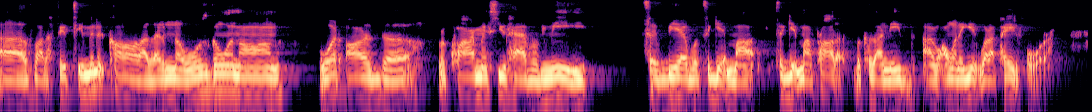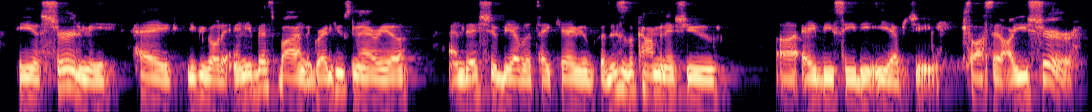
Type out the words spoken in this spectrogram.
Uh, it was about a 15 minute call. I let him know what was going on, what are the requirements you have of me to be able to get my to get my product because I need I, I want to get what I paid for. He assured me, hey, you can go to any Best Buy in the greater Houston area and they should be able to take care of you because this is a common issue, uh, A, B, C, D, E, F, G. So I said, are you sure?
